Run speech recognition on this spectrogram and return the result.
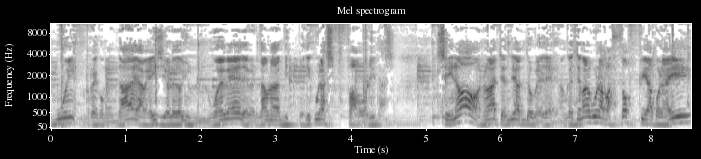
muy recomendada. Ya veis, yo le doy un 9, de verdad, una de mis películas favoritas. Si no, no la tendría en DVD. Aunque tengo alguna bazofia por ahí.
